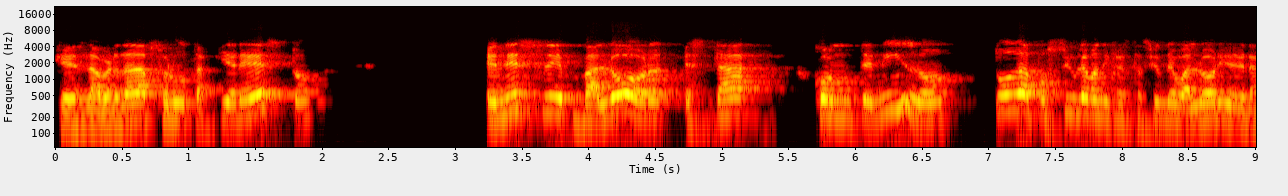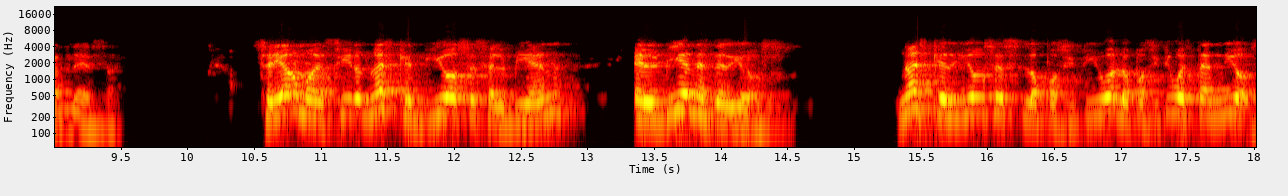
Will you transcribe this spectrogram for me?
que es la verdad absoluta, quiere esto, en ese valor está contenido toda posible manifestación de valor y de grandeza. Sería como decir, no es que Dios es el bien, el bien es de Dios. No es que Dios es lo positivo, lo positivo está en Dios.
